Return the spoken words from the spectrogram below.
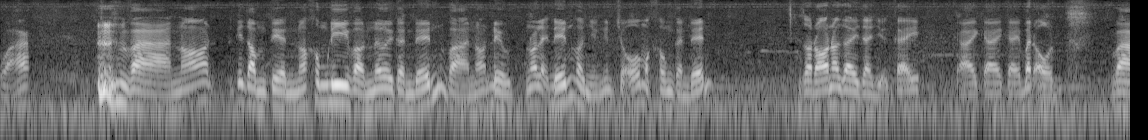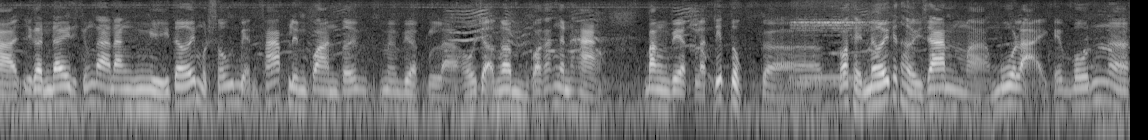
quả. Và nó cái dòng tiền nó không đi vào nơi cần đến và nó đều nó lại đến vào những cái chỗ mà không cần đến. Do đó nó gây ra những cái cái cái cái bất ổn. Và gần đây thì chúng ta đang nghĩ tới một số biện pháp liên quan tới việc là hỗ trợ ngầm qua các ngân hàng bằng việc là tiếp tục uh, có thể nới cái thời gian mà mua lại cái vốn uh,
